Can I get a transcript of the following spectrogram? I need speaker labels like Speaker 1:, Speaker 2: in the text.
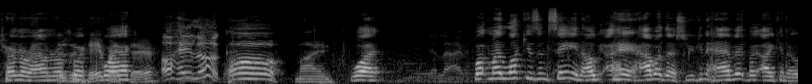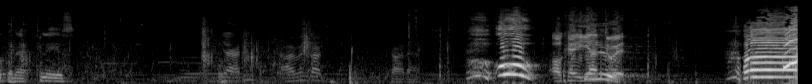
Speaker 1: Turn around real
Speaker 2: There's
Speaker 1: quick,
Speaker 2: cave
Speaker 1: Quack.
Speaker 2: right.
Speaker 3: Oh, hey, look.
Speaker 2: Oh, mine.
Speaker 1: What?
Speaker 4: Yeah, let Ivan-
Speaker 1: But my luck is insane. I'll, hey, how about this? You can have it, but I can open it, please.
Speaker 4: Yeah, I think Ivan got got apps.
Speaker 1: oh!
Speaker 3: Okay, yeah, do it. Ah!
